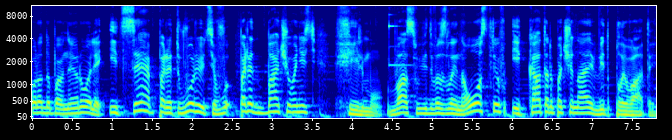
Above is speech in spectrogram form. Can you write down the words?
актора до певної ролі, і це перетворюється в передбачуваність фільму. Вас відвезли на острів, і катер починає відпливати.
